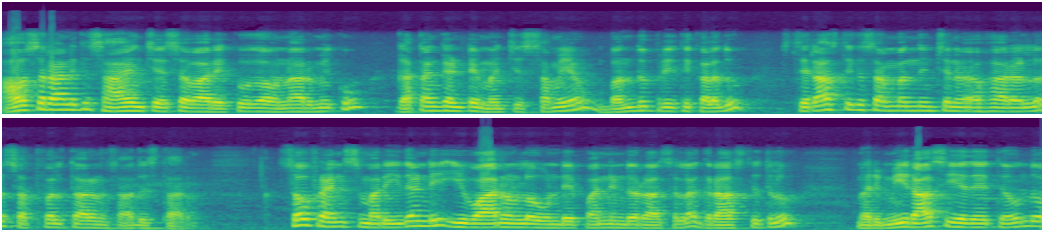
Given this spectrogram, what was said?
అవసరానికి సహాయం చేసేవారు ఎక్కువగా ఉన్నారు మీకు. గతం కంటే మంచి సమయం బంధు ప్రీతి కలదు. స్థిరాస్తికి సంబంధించిన వ్యవహారాల్లో సత్ఫలితాలను సాధిస్తారు. సో ఫ్రెండ్స్ మరి ఇదండి ఈ వారంలో ఉండే పన్నెండు రాశుల గ్రహస్థితులు. మరి మీ రాశి ఏదైతే ఉందో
